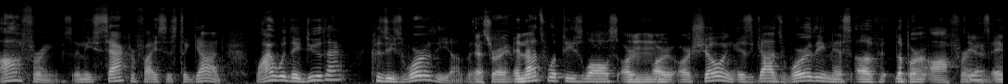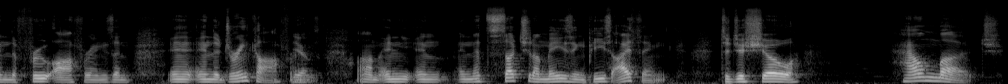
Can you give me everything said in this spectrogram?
offerings and these sacrifices to God. Why would they do that? Because He's worthy of it. That's right. And that's what these laws are, Mhm. are, are showing is God's worthiness of the burnt offerings Yeah. and the fruit offerings and, and, and the drink offerings. Um, and, and, and that's such an amazing piece, I think, to just show how much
